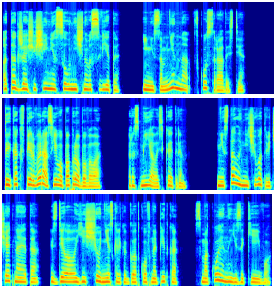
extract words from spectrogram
а также ощущение солнечного света и, несомненно, вкус радости. «Ты как в первый раз его попробовала!» — рассмеялась Кэтрин. Не стала ничего отвечать на это, сделала еще несколько глотков напитка, смакуя на языке его.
